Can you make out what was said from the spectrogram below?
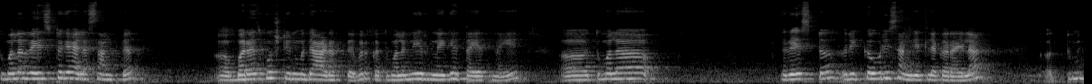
तुम्हाला रेस्ट घ्यायला सांगतात. बऱ्याच गोष्टींमध्ये अडकतं आहे बरं का. तुम्हाला निर्णय घेता येत नाही आहे तुम्हाला रेस्ट रिकव्हरी सांगितल्या करायला. तुम्ही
